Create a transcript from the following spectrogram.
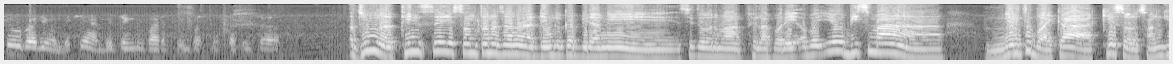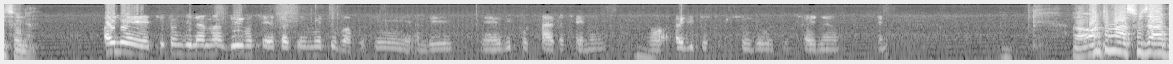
त्यो गऱ्यो भनेदेखि हामीले डेङ्गुबाट चाहिँ बस्न सकिन्छ। जुन तिन सय सन्ताउन्नजना डेङ्गुका बिरामी सिधुवनमा फेला परे अब यो बिचमा मृत्यु भएका केसहरू छन् कि छैनन्? अहिले चितवन जिल्लामा दुई वर्ष यता चाहिँ मृत्यु भएको चाहिँ हामीले रिपोर्ट पाएका छैनौँ। अहिले त्यस्तो किसिमको छैन होइन? अन्तमा सुझाव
